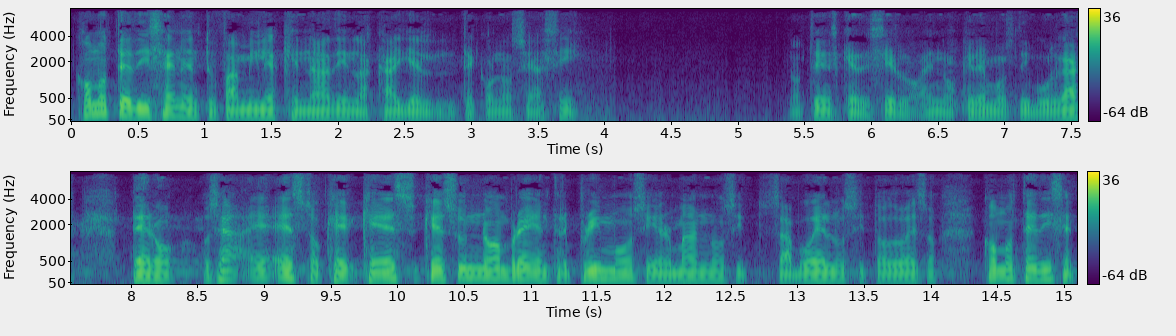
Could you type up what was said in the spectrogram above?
¿Cómo te dicen en tu familia que nadie en la calle te conoce así? No tienes que decirlo, ¿eh? no queremos divulgar, pero, o sea, e, esto, que, es, que es un nombre entre primos y hermanos y tus abuelos y todo eso, ¿cómo te dicen?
